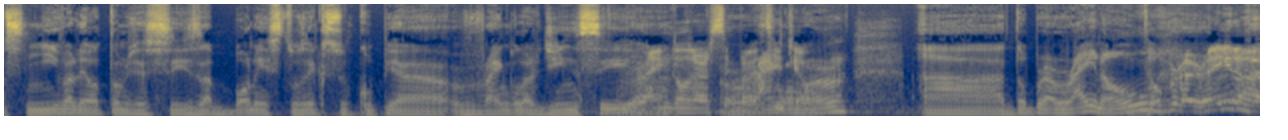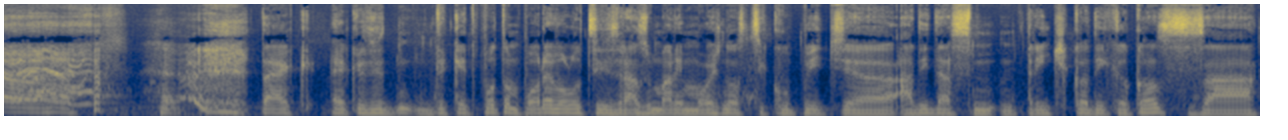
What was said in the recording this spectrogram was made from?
snívali o tom, že si za Bonnie z Tuzexu kúpia Wrangler jeansy. Wrangler si Wrangler a Dobré Rhino. Dobré Rhino. tak akože, keď potom po revolúcii zrazu mali možnosť si kúpiť e, Adidas tričko ty kokos za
